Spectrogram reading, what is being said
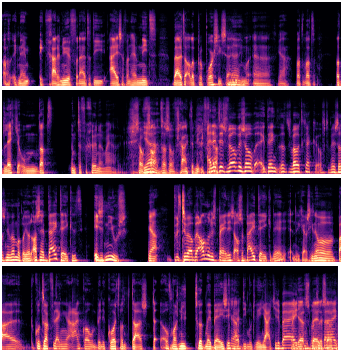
Als, ik, neem, ik ga er nu even vanuit dat die eisen van hem niet buiten alle proporties zijn. Nee. Eh, ja, wat, wat, wat let je om dat hem te vergunnen? Maar ja, zo, Ja. zal- dat is wel waarschijnlijk te naïef En het is wel weer zo, ik denk dat is wel het gekke, of tenminste dat is nu wel met Rayola. Als hij bijtekent, is het nieuws. Ja, Terwijl bij andere spelers, als ze bijtekenen, en ik ga misschien nog wel een paar contractverlengingen aankomen binnenkort, want daar is de Overmars nu druk mee bezig. Ja. Hè? Die moet weer een jaartje erbij. Die moet wat erbij.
